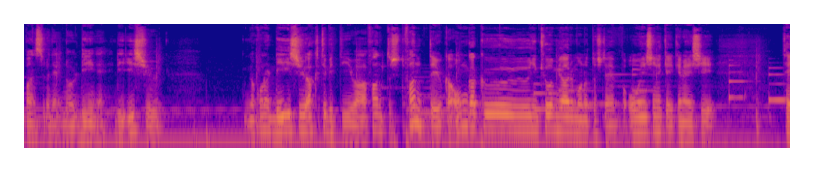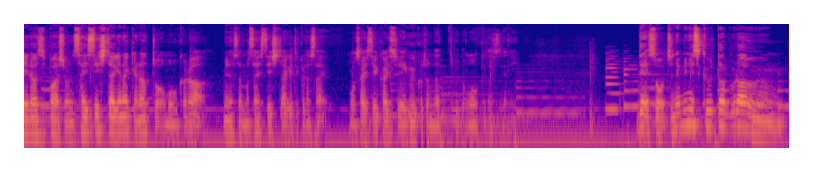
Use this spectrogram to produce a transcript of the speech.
版するねの re ね。 reissue のこの reissue activity はファンとしてファンっていうか音楽に興味あるものとしてはやっぱ応援しなきゃいけないしテイラーズパーション再生してあげなきゃなと思うから皆さんも再生してあげてください。もう再生回数えぐいことになってると思うけどすでに。でそうちなみにスクーター・ブラウン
